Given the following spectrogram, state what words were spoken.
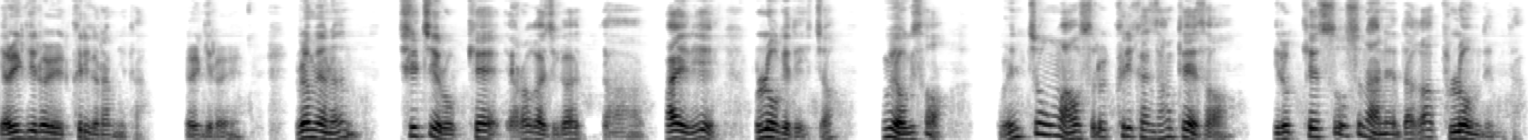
열기를 클릭을 합니다. 열기를. 그러면은 실제 이렇게 여러 가지가 아 파일이 불러오게 돼 있죠. 그럼 여기서 왼쪽 마우스를 클릭한 상태에서 이렇게 소스 안에다가 불러오면 됩니다.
